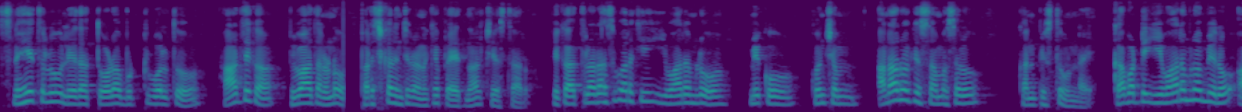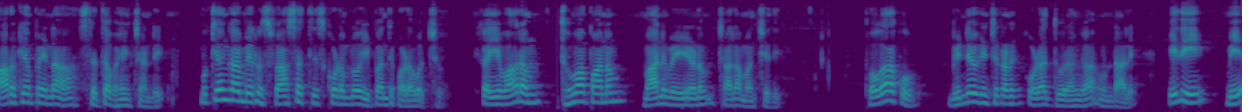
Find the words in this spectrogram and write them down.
స్నేహితులు లేదా తోడబుట్టువులతో ఆర్థిక వివాదాలను పరిష్కరించడానికి ప్రయత్నాలు చేస్తారు. ఇక తులరాశి వారికి ఈ వారంలో మీకు కొంచెం అనారోగ్య సమస్యలు కనిపిస్తూ ఉన్నాయి. కాబట్టి ఈ వారంలో మీరు ఆరోగ్యం పైన శ్రద్ధ వహించండి. ముఖ్యంగా మీరు శ్వాస తీసుకోవడంలో ఇబ్బంది పడవచ్చు. ఇక ఈ వారం ధూమపానం మానివేయడం చాలా మంచిది. పొగాకు వినియోగించడానికి కూడా దూరంగా ఉండాలి. ఇది మీ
